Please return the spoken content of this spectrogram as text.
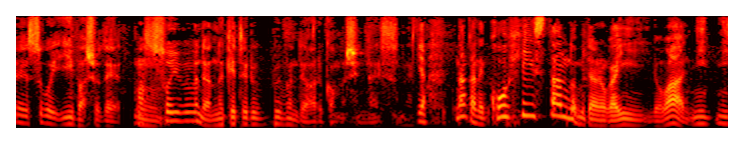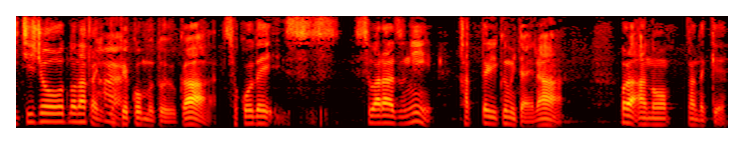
い、ですごいいい場所で、まあ、そういう部分では抜けてる部分ではあるかもしれないですね、いやなんかねコーヒースタンドみたいなのがいいのは日常の中に溶け込むというか、はい、そこで座らずに買っていくみたいな、ほらあのなんだっけ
